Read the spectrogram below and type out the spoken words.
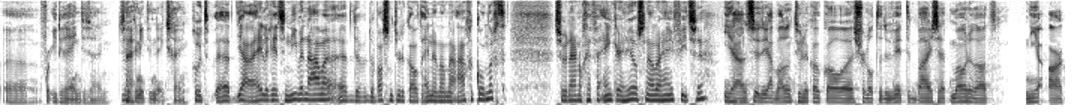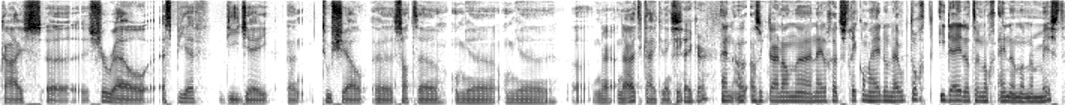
eh, voor iedereen te zijn. Zeker Nee. niet in de X-ray. Goed, eh, ja, hele rits nieuwe namen. Eh, er, er was natuurlijk al het een en ander aangekondigd. Zullen we daar nog even één keer heel snel doorheen fietsen? Ja, ja, we hadden natuurlijk ook al eh, Charlotte de Witte, Bicep, Moderat, Nia Archives, eh Sherelle, SPF, DJ, uh, Tushel eh, zat eh, om je, om je eh, naar, naar uit te kijken, denk ik. Zeker. En als ik daar dan eh, een hele grote strik omheen doe... dan heb ik toch het idee dat er nog een en ander mist.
